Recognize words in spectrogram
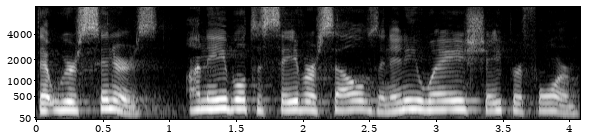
that we're sinners, unable to save ourselves in any way, shape, or form,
